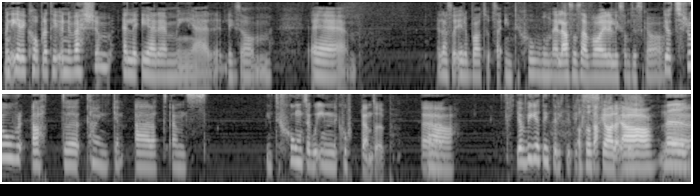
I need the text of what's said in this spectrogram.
Men är det kopplat till universum eller är det mer liksom eh, eller alltså är det bara typ så här intuition eller alltså så här, vad är det liksom det ska Jag tror att eh, tanken är att ens intuition ska gå in i korten typ. Eh, ja. Jag vet inte riktigt Och exakt. så ska ja, nej, Eh,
